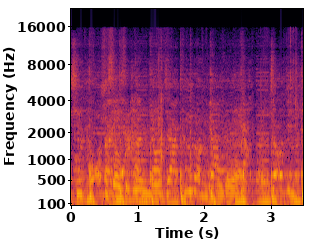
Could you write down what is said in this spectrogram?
去婆家看看要不要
